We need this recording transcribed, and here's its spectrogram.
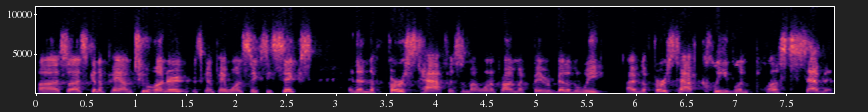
Uh, so that's gonna pay on 200. It's gonna pay 166. And then the first half, this is my one of probably my favorite bet of the week. I have the first half Cleveland plus seven.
